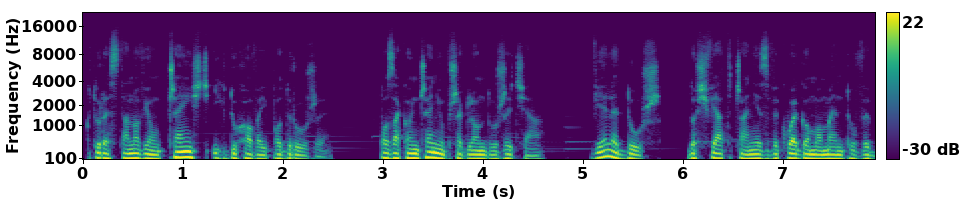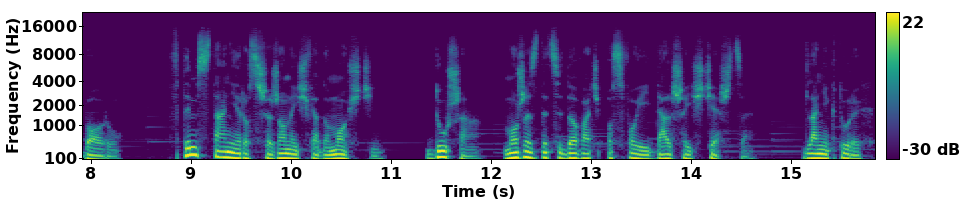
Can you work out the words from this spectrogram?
które stanowią część ich duchowej podróży. Po zakończeniu przeglądu życia, wiele dusz doświadcza niezwykłego momentu wyboru. W tym stanie rozszerzonej świadomości dusza może zdecydować o swojej dalszej ścieżce. Dla niektórych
